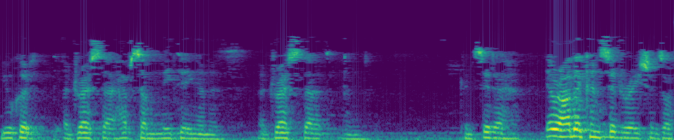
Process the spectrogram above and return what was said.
you could address that, have some meeting and address that, and consider. There are other considerations, or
